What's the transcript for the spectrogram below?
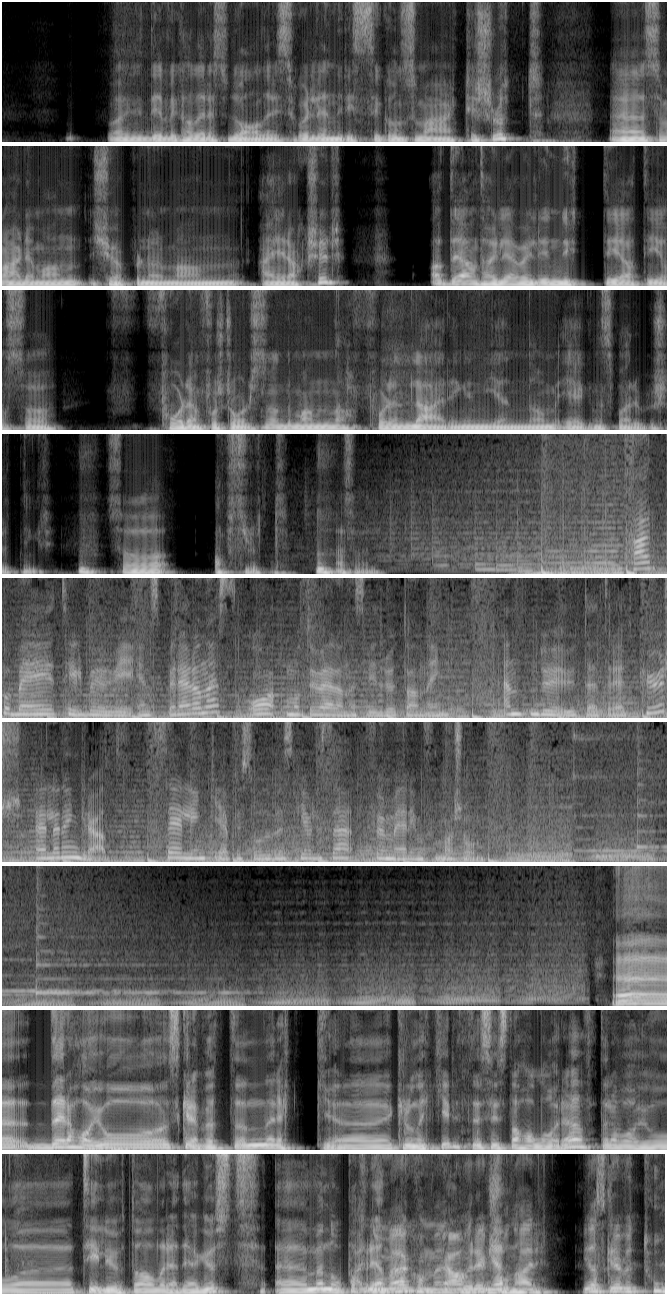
det vi kaller residualrisiko, eller den risikoen som er til slutt, som er det man kjøper når man eier aksjer, at det antagelig er veldig nyttig at de også får den forståelsen, og at man får den læringen gjennom egne sparebeslutninger. Så absolutt er svaret. Her på BI tilbyr vi inspirerende og motiverende videreutdanning. Enten du er ute etter et kurs eller en grad. Se link i episodebeskrivelse for mer informasjon. Eh, dere har jo skrevet en rekke kronikker det siste halve året. Dere var jo eh, tidlig ute allerede i august. Eh, men nå på Nei, Nå må fredag jeg komme med en Ja, korreksjon her. Vi har skrevet to.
